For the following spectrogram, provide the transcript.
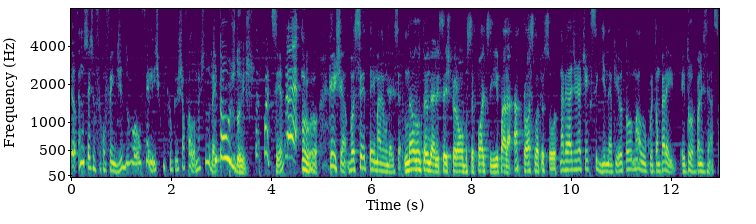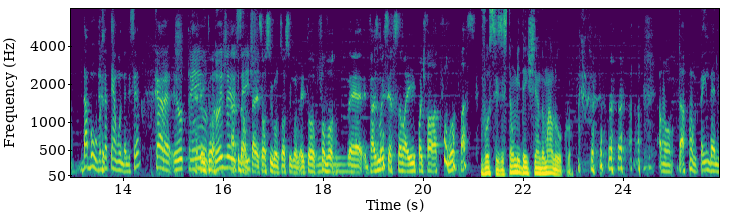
Eu, eu não sei se eu fico ofendido ou feliz com o que o Christian falou, mas tudo Que bem. tal os dois? Pode ser. É. Uh, Christian, você tem mais um DLC? Não, não tem um DLC, Esperon. Você pode seguir para a próxima pessoa. Na verdade, eu já tinha que seguir, né? Porque eu tô maluco. Então, peraí. Heitor, com licença. Dabu, você tem algum DLC? Cara, eu tenho Heitor, dois rapidão, DLCs. peraí, só um segundo, só um segundo. Heitor, por favor, é, faz uma inserção aí, pode falar, por favor, faça. Vocês estão me deixando maluco. Tá bom, tá bom. Tem DLC.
